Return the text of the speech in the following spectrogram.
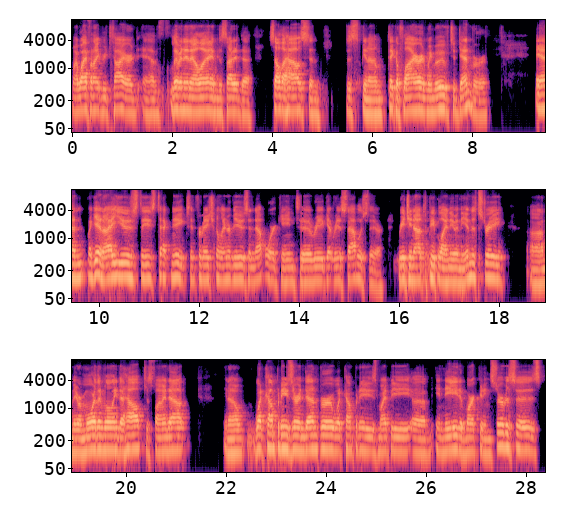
my wife and I retired and living in LA and decided to sell the house and just, you know, take a flyer and we moved to Denver and again, I used these techniques, informational interviews and networking to re- get reestablished there, reaching out to people I knew in the industry. Um, they were more than willing to help, just find out, you know, what companies are in Denver, what companies might be uh, in need of marketing services.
